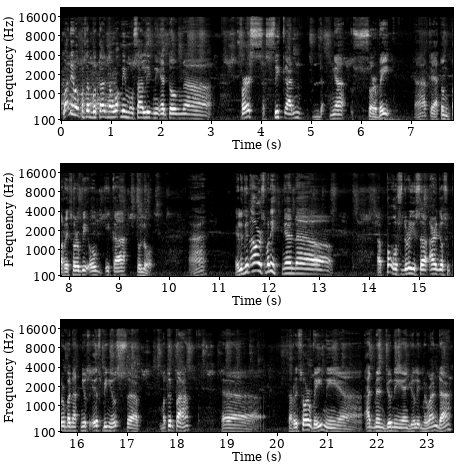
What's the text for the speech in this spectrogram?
Wa di magpasabutan nga wa mi mo salig ni atong uh, first, second nga survey. Ha, kay atong pa-resurvey og ika tulo. Ha? 11 hours pa ni nga na uh, post diri sa Argao Superbanat News SB News uh, matud pa uh, sa resurvey ni uh, Admin Johnny Angeli Miranda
